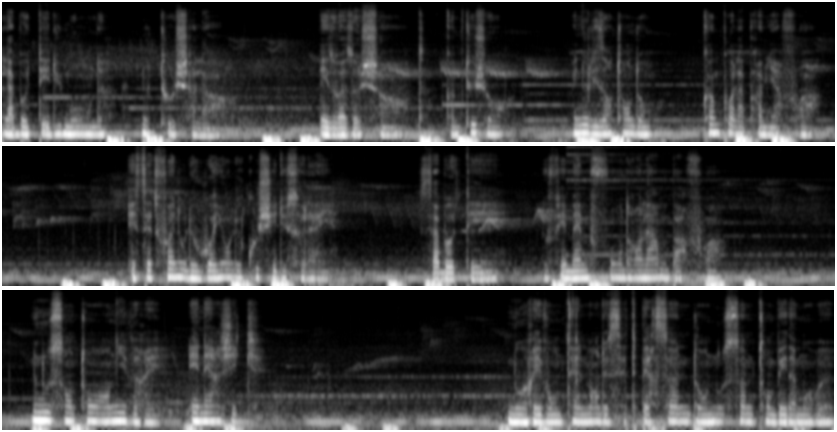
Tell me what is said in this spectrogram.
La beauté du monde nous touche alors. Les oiseaux chantent, comme toujours, mais nous les entendons, comme pour la première fois. Et cette fois, nous le voyons le coucher du soleil. Sa beauté nous fait même fondre en larmes parfois. Nous nous sentons enivrés, énergiques. Nous rêvons tellement de cette personne dont nous sommes tombés amoureux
